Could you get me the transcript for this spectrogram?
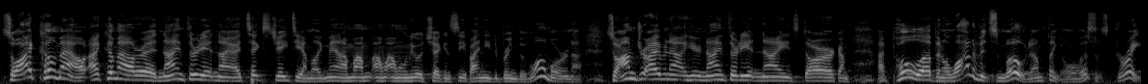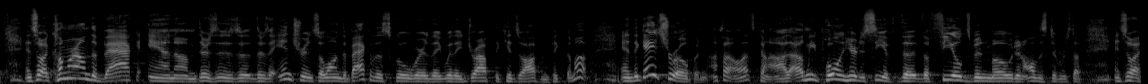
So I come out. I come out at 9:30 at night. I text JT. I'm like, man, I'm, I'm, I'm going to go check and see if I need to bring the lawnmower or not. So I'm driving out here 9:30 at night. It's dark. I'm, I pull up and a lot of it's mowed. I'm thinking, oh, this is great. And so I come around the back and um, there's there's, a, there's an entrance along the back of the school where they where they drop the kids off and pick them up. And the gates are open. I thought, well, that's kind of odd. Let me pull in here to see if the, the field's been mowed and all this different stuff. And so I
